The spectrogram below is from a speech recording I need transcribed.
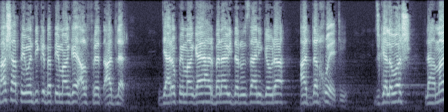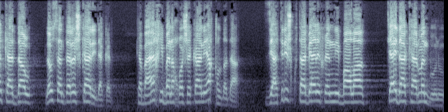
پاشان پەیوەندی کرد بە پەیمانگای ئەلفرێد ئادلەر. دیارە و پەیمانگایە هەر بەناوی دەروونزانی گەورە ئادلەر خۆیەتی. جگە لەوەش لە هەمان کاتدا و لەو سەنتەرەش کاری دەکرد، کە بایەخی بە نەخۆشیەکانی ئەقڵ دەدا، زیاتریش قوتابیانی خوێندنی باڵا تیایدا کارمەند بوون و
